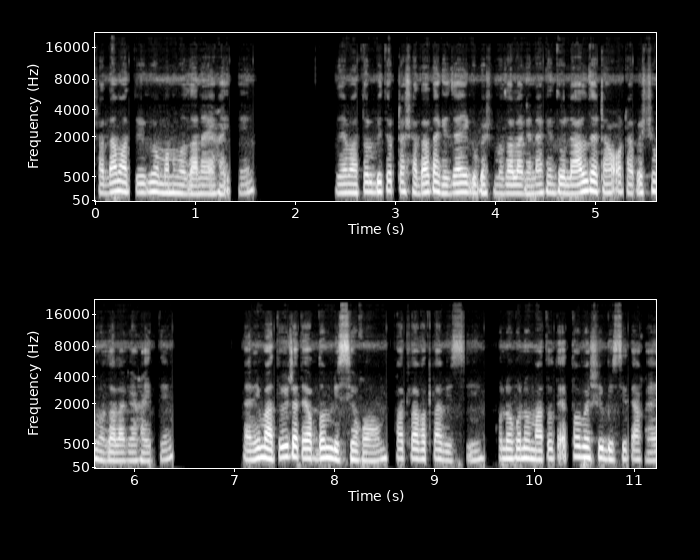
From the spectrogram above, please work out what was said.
সাদা মাতুইগুলো মন মজা নাই খাইতে। যে মাতুর ভিতরটা সাদা থাকে, যাই বেশ মজা লাগে না, কিন্তু লাল যেটা, ওটা বেশি মজা লাগে খাইতে। আর এই মাতুরিটাতে একদম বেশি কম, পাতলা পাতলা বেশি। কোনো কোনো মাতুত এত বেশি বেশি থাকে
